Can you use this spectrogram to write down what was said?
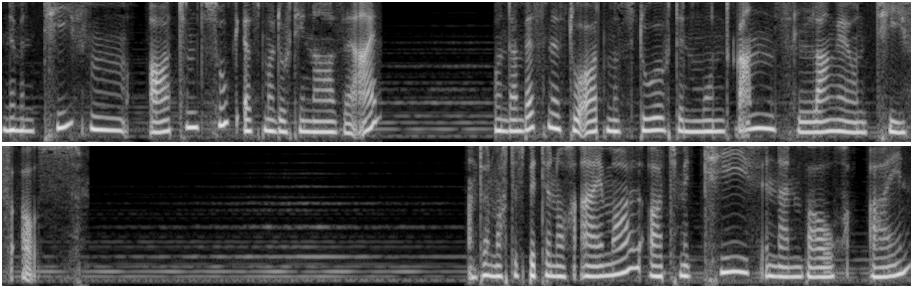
Nimm einen tiefen Atemzug erstmal durch die Nase ein. Und am besten ist, du atmest durch den Mund ganz lange und tief aus. Und dann mach das bitte noch einmal. Atme tief in deinen Bauch ein.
